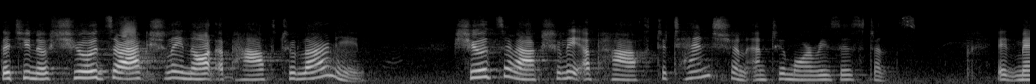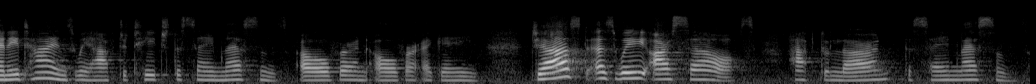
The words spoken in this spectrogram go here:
that, you know, shoulds are actually not a path to learning. Shoulds are actually a path to tension and to more resistance. It many times we have to teach the same lessons over and over again, just as we ourselves have to learn the same lessons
